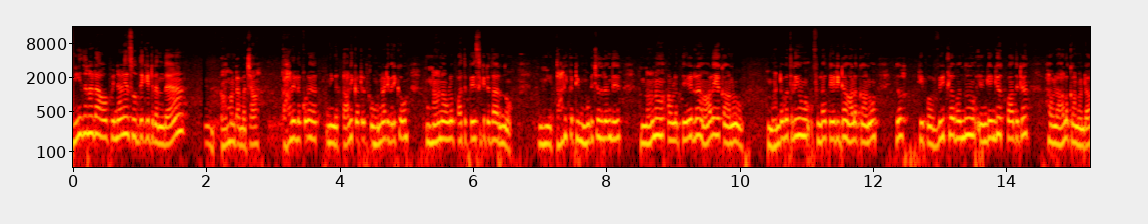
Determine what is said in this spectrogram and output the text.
நீ தானடா அவ பின்னாடியே சுத்திக்கிட்டு இருந்தேன். ஆமாண்டா மச்சான். காலையில கூட நீங்க தாலி கட்டுறதுக்கு முன்னாடி வரைக்கும் நானும் அவளை பார்த்து பேசிக்கிட்டு தான் இருந்தோம். நீ தாலி கட்டி முடிச்சதுலேருந்து நானும் அவளை தேடுறேன் ஆளையே காணும். மண்டபத்துலேயும் ஃபுல்லாக தேடிட்டேன் ஆளை காணும். இதோ இப்போ வீட்டில் வந்தும் எங்கெங்கேயோ பார்த்துட்டு அவளை ஆளை காணும்டா.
